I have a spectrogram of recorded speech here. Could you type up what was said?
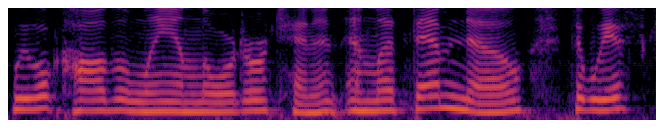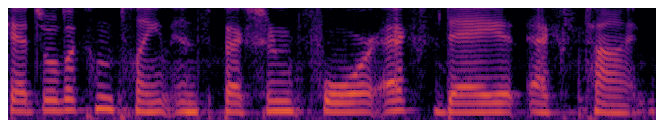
We will call the landlord or tenant and let them know that we have scheduled a complaint inspection for X day at X time.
